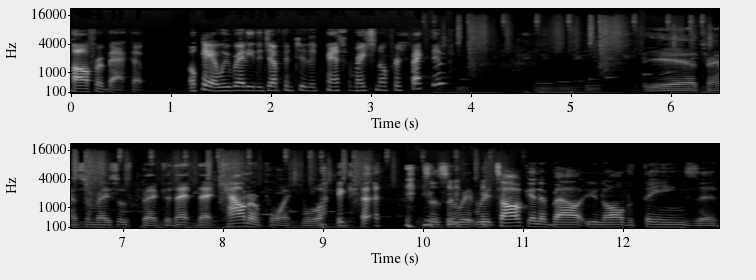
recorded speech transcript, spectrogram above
call for backup okay are we ready to jump into the transformational perspective yeah, transformational perspective. That that counterpoint, boy. so so we're, we're talking about you know all the things that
